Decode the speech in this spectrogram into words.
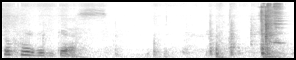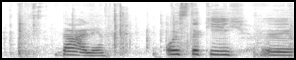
сукня від Guess. Далі. Ось такий е,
